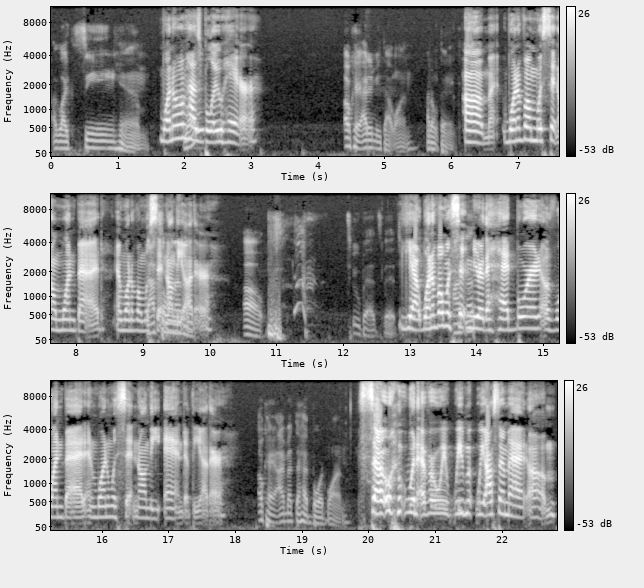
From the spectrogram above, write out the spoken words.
I like seeing him. One of them has blue hair. Okay, I didn't meet that one. I don't think. Um, one of them was sitting on one bed, and one of them was That's the sitting on one the I met. other. Oh, two beds, bitch. Yeah, one of them was sitting bet- near the headboard of one bed, and one was sitting on the end of the other. Okay, I met the headboard one. So whenever we we we also met um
